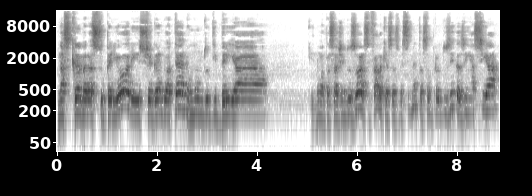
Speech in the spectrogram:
nas câmaras superiores, chegando até no mundo de Briá. Que numa passagem dos Zohar se fala que essas vestimentas são produzidas em Asiá.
